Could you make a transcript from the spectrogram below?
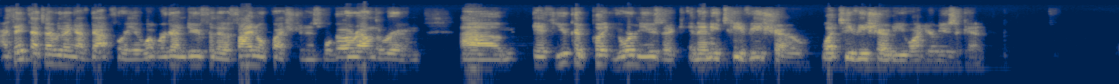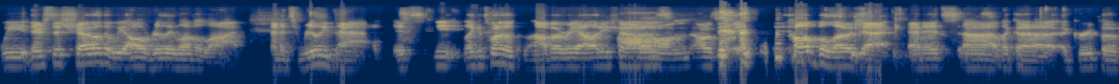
I think that's everything I've got for you. What we're going to do for the final question is we'll go around the room. Um, if you could put your music in any TV show, what TV show do you want your music in? we there's this show that we all really love a lot, and it's really bad. It's like it's one of those Bravo reality shows. Um, I was It's called Below Deck, and it's uh, like a, a group of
